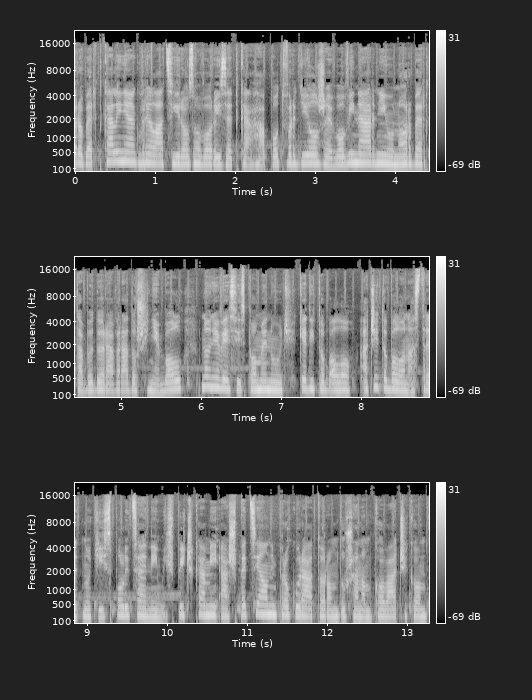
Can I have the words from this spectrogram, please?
Robert Kaliňák v relácii rozhovory ZKH potvrdil, že vo vinárni u Norberta Bödora v Radoši nebol, no nevie si spomenúť, kedy to bolo a či to bolo na stretnutí s policajnými špičkami a špeciálnym prokurátorom Dušanom Kováčikom.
